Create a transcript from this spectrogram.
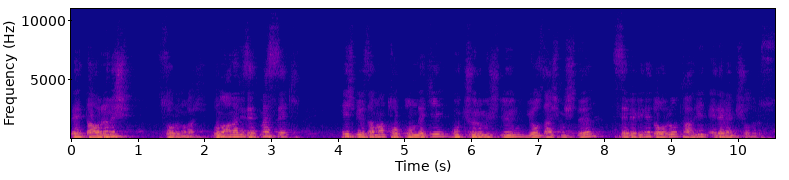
ve davranış sorunu var. Bunu analiz etmezsek hiçbir zaman toplumdaki bu çürümüşlüğün, yozlaşmışlığın sebebini doğru tahlil edememiş oluruz.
